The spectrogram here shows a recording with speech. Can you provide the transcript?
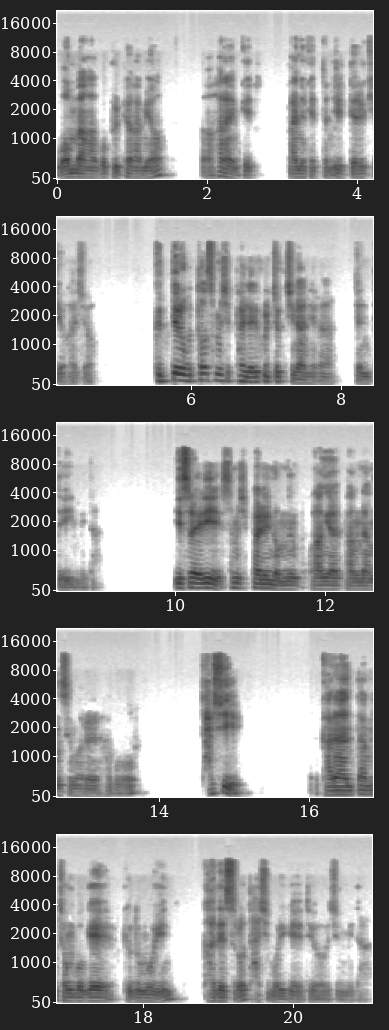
원망하고 불평하며 어, 하나님께 반역했던 일대를 기억하죠. 그때로부터 38년이 훌쩍 지난 해가 된 때입니다. 이스라엘이 38년이 넘는 광야 방랑 생활을 하고 다시 가나안 땅 정복의 교두모인 가데스로 다시 모이게 되어집니다.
